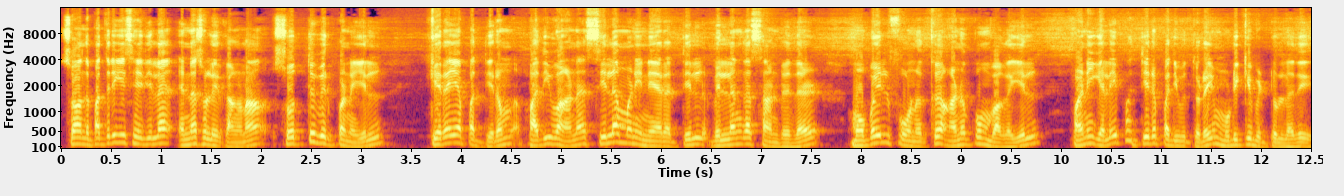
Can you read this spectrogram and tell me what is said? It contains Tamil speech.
ஸோ அந்த பத்திரிகை செய்தியில் என்ன சொல்லியிருக்காங்கன்னா சொத்து விற்பனையில் கிரைய பத்திரம் பதிவான சில மணி நேரத்தில் வில்லங்க சான்றிதழ் மொபைல் ஃபோனுக்கு அனுப்பும் வகையில் பணிகளை பத்திரப்பதிவுத்துறை முடுக்கிவிட்டுள்ளது.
